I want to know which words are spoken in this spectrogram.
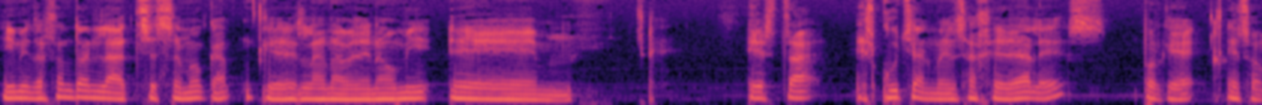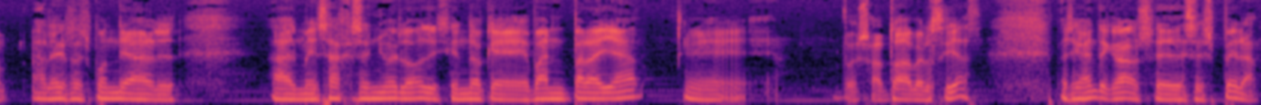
Y mientras tanto en la Chesemoka, que es la nave de Naomi, eh, esta escucha el mensaje de Alex, porque eso, Alex responde al, al mensaje señuelo diciendo que van para allá eh, pues a toda velocidad. Básicamente, claro, se desespera.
